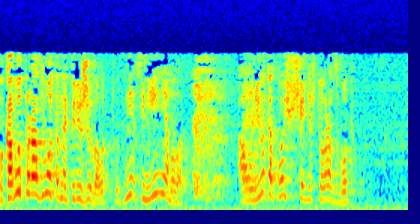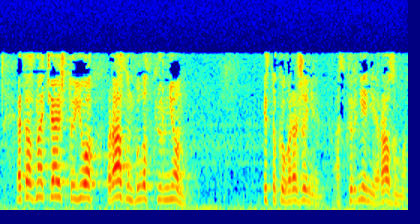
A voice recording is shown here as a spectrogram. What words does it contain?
у кого-то развод она пережила. Вот, вот нет, семьи не было. А у нее такое ощущение, что развод. Это означает, что ее разум был осквернен. Есть такое выражение, осквернение разума.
